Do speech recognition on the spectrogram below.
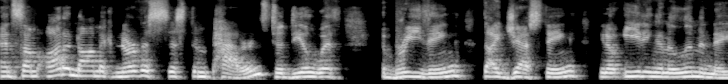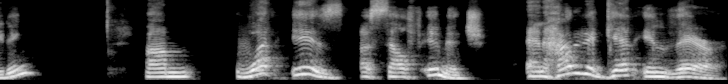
and some autonomic nervous system patterns to deal with breathing, digesting, you know, eating and eliminating. Um, what is a self image and how did it get in there?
